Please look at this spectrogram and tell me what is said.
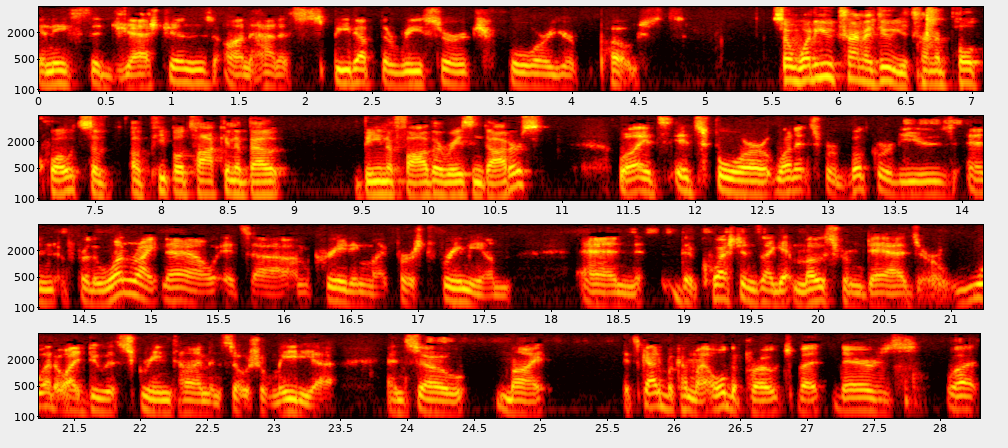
Any suggestions on how to speed up the research for your posts? So what are you trying to do? You're trying to pull quotes of, of people talking about being a father raising daughters? Well, it's it's for one. It's for book reviews, and for the one right now, it's uh, I'm creating my first freemium and the questions I get most from dads are, what do I do with screen time and social media? And so my, it's got to become my old approach, but there's what,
